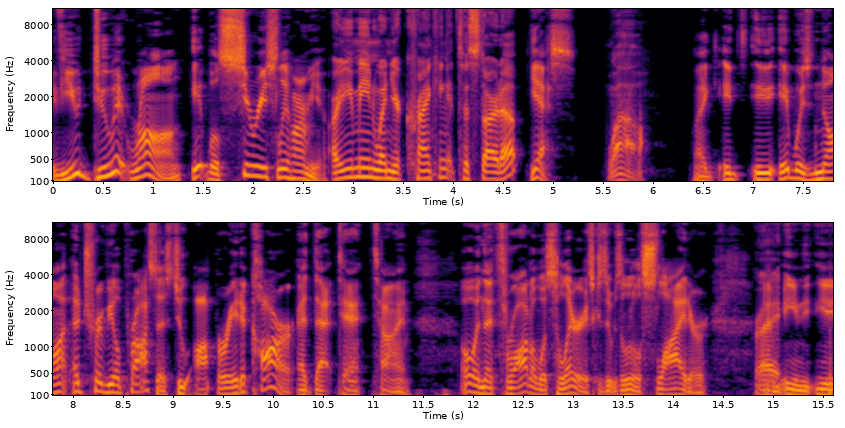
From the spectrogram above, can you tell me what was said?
If you do it wrong, it will seriously harm you. Are you mean when you're cranking it to start up? Yes. Wow. Like it, it, it was not a trivial process to operate a car at that ta time. Oh, and the throttle was hilarious because it was a little slider. Right. I mean, you,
